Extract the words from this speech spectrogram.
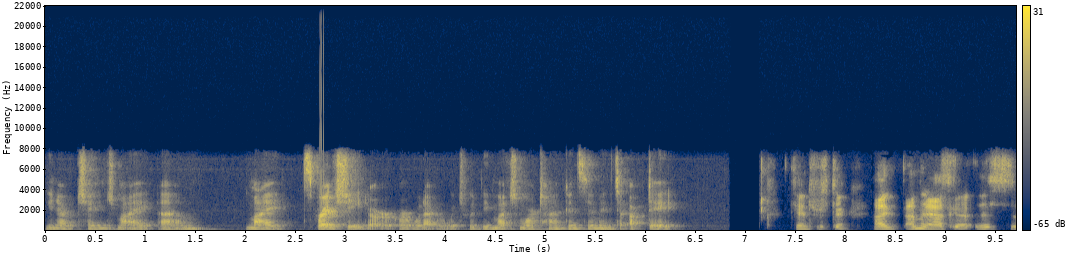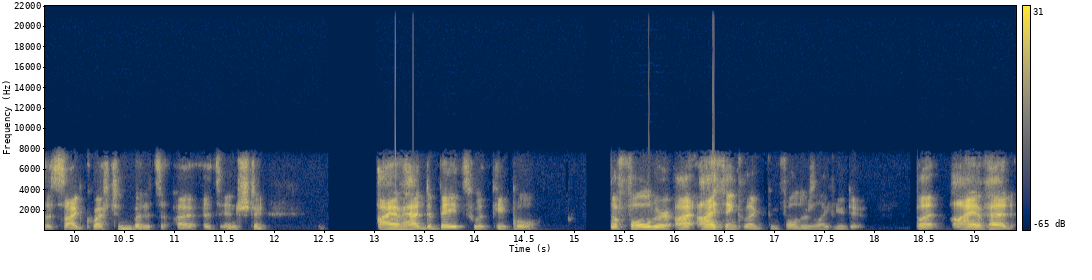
you know, change my um, my spreadsheet or or whatever, which would be much more time consuming to update. It's interesting. I I'm going to ask a this is a side question, but it's uh, it's interesting. I have had debates with people. The folder I I think like folders like you do, but I have had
